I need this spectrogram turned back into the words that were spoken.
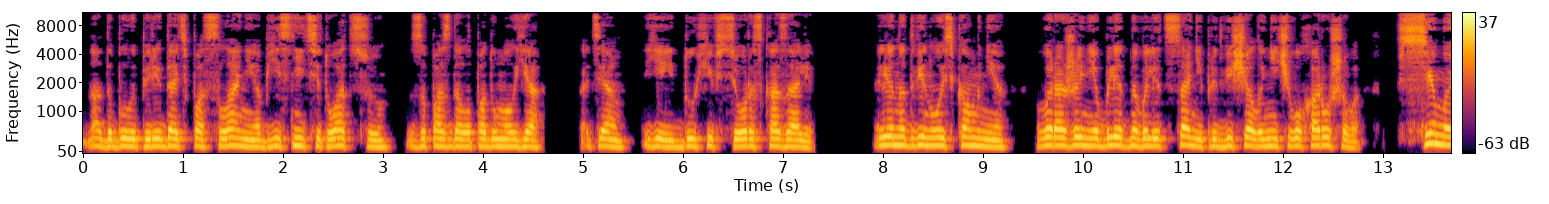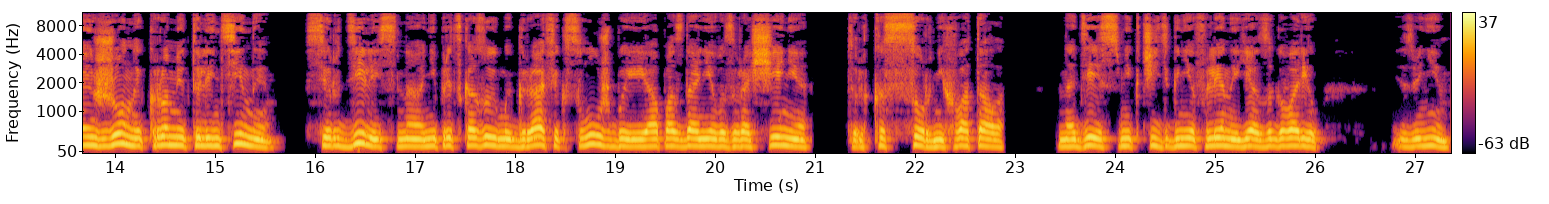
Надо было передать послание, объяснить ситуацию, запоздало подумал я хотя ей духи все рассказали. Лена двинулась ко мне. Выражение бледного лица не предвещало ничего хорошего. Все мои жены, кроме Талентины, сердились на непредсказуемый график службы и опоздание возвращения. Только ссор не хватало. Надеясь смягчить гнев Лены, я заговорил. «Извини,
